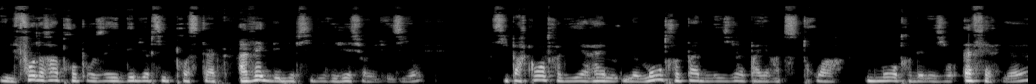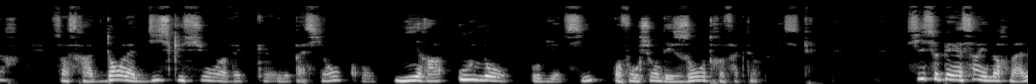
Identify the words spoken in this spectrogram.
il faudra proposer des biopsies de prostate avec des biopsies dirigées sur les lésions. Si par contre l'IRM ne montre pas de lésion PIRATS 3 ou montre des lésions inférieures, ça sera dans la discussion avec le patient qu'on ira ou non aux biopsies en fonction des autres facteurs de risque. Si ce PSA est normal,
